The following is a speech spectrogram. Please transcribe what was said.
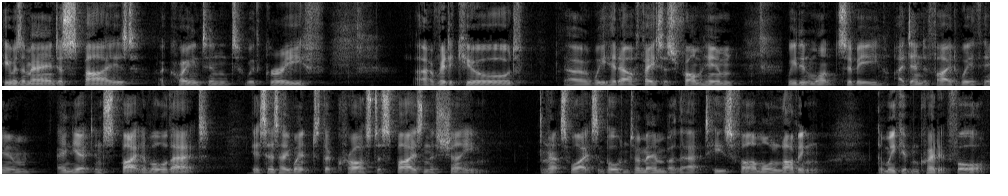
He was a man despised, acquainted with grief, uh, ridiculed. Uh, we hid our faces from him. We didn't want to be identified with him. And yet, in spite of all that, it says he went to the cross despising the shame. And that's why it's important to remember that he's far more loving than we give him credit for.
